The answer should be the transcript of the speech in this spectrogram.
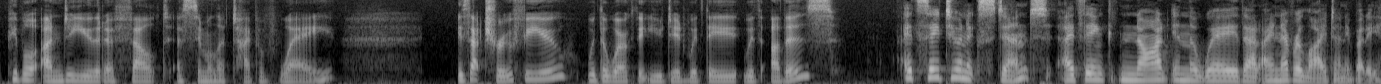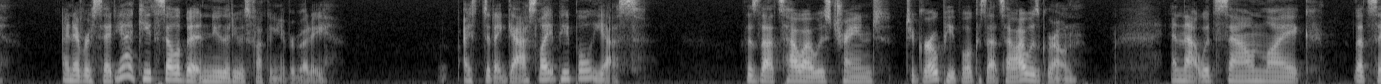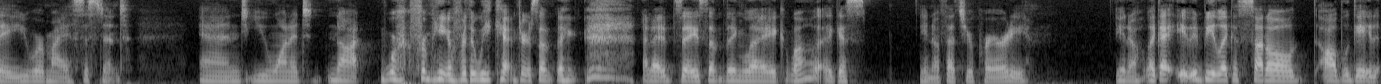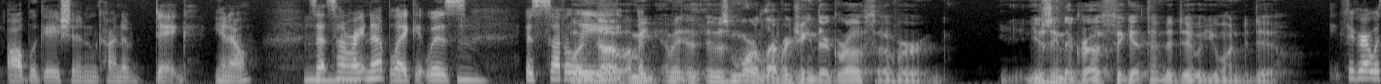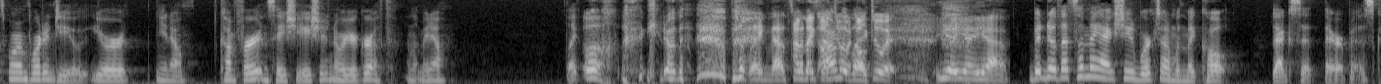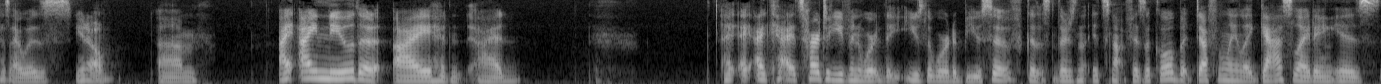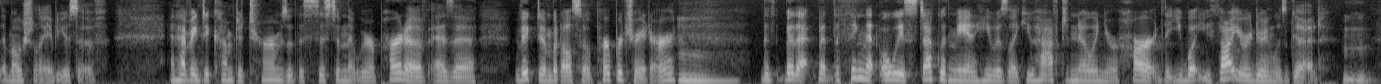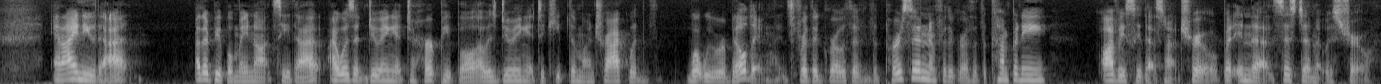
people under you that have felt a similar type of way. Is that true for you with the work that you did with the with others? I'd say to an extent. I think not in the way that I never lied to anybody. I never said, "Yeah, Keith's celibate," and knew that he was fucking everybody. I did I gaslight people? Yes, because that's how I was trained to grow people. Because that's how I was grown, and that would sound like, let's say, you were my assistant, and you wanted to not work for me over the weekend or something, and I'd say something like, "Well, I guess." You know, if that's your priority, you know like I, it would be like a subtle obligate obligation kind of dig You know, does that sound mm. right, Nip? Like it was, it was subtly. Well, no, I mean, I mean, it, it was more leveraging their growth over using their growth to get them to do what you wanted to do. figure out what's more important to you your you know comfort and satiation or your growth and let me know like ugh you know but like that's what I'm like, it I'll do sounded it, I'll do it. yeah yeah yeah but no that's something i actually worked on with my cult exit therapist because i was you know um i i knew that i had I had I, I, it's hard to even word the, use the word abusive because there's it's not physical, but definitely like gaslighting is emotionally abusive, and having to come to terms with the system that we were a part of as a victim, but also a perpetrator. Mm. The, but that, but the thing that always stuck with me, and he was like, you have to know in your heart that you, what you thought you were doing was good, mm. and I knew that. Other people may not see that. I wasn't doing it to hurt people. I was doing it to keep them on track with what we were building. It's for the growth of the person and for the growth of the company. Obviously, that's not true, but in the system, it was true.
